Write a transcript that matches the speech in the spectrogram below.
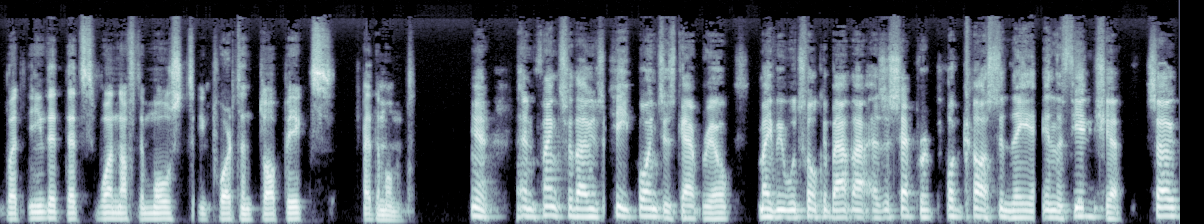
but in that, that's one of the most important topics at the moment. Yeah. And thanks for those key pointers, Gabriel. Maybe we'll talk about that as a separate podcast in the in the future. So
